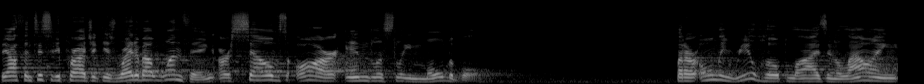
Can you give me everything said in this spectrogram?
The Authenticity Project is right about one thing ourselves are endlessly moldable. But our only real hope lies in allowing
